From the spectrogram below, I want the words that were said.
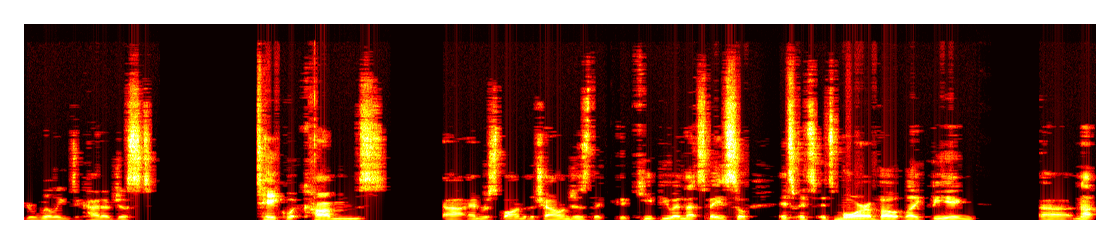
you're willing to kind of just take what comes uh, and respond to the challenges that, that keep you in that space. So it's it's it's more about like being uh, not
